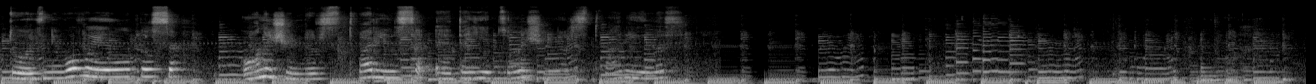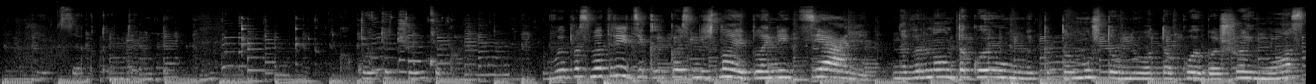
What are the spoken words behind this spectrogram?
кто из него вылупился. Он еще не растворился. Это яйцо еще не растворилось. Яйце кто-то. Какой-то чудик. Вы посмотрите, какой смешной инопланетянин. Наверное, он такой умный, потому что у него такой большой мозг.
